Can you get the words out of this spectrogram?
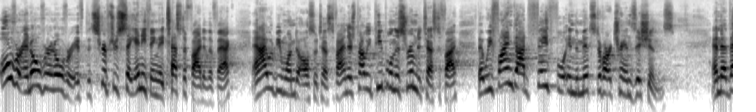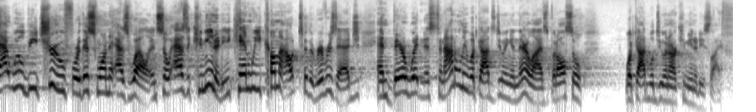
over and over and over, if the scriptures say anything, they testify to the fact, and I would be one to also testify, and there's probably people in this room to testify, that we find God faithful in the midst of our transitions. And that that will be true for this one as well. And so, as a community, can we come out to the river's edge and bear witness to not only what God's doing in their lives, but also what God will do in our community's life?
